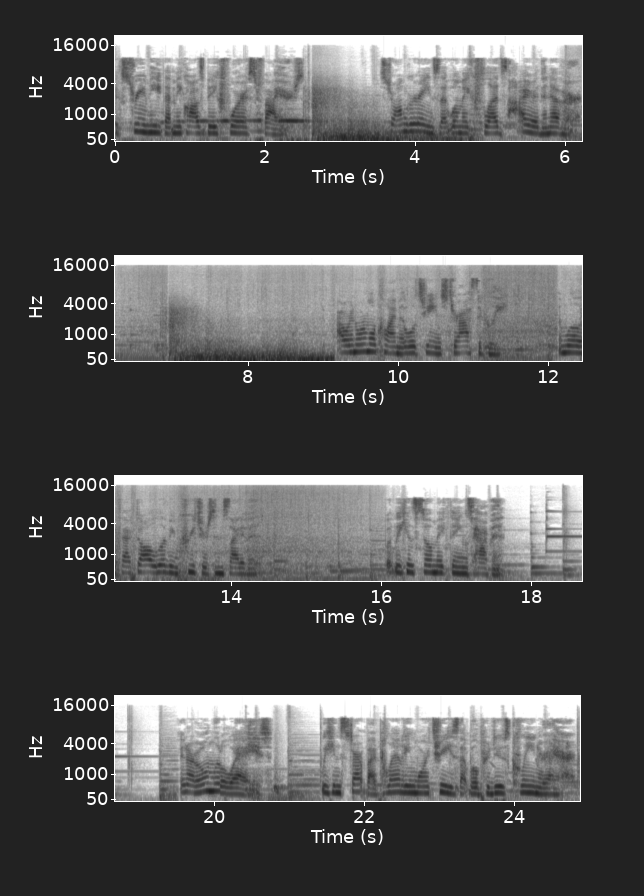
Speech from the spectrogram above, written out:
extreme heat that may cause big forest fires, stronger rains that will make floods higher than ever. Our normal climate will change drastically, and will affect all living creatures inside of it. But we can still make things happen. In our own little ways. We can start by planting more trees that will produce cleaner air.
